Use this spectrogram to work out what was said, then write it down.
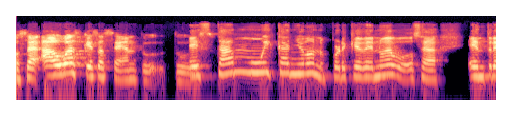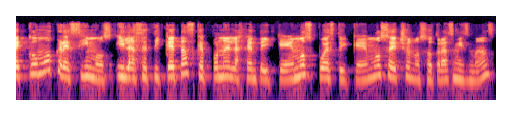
O sea, aguas que esas sean tu- tus... Está muy cañón, porque de nuevo, o sea, entre cómo crecimos y las etiquetas que pone la gente y que hemos puesto y que hemos hecho nosotras mismas,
